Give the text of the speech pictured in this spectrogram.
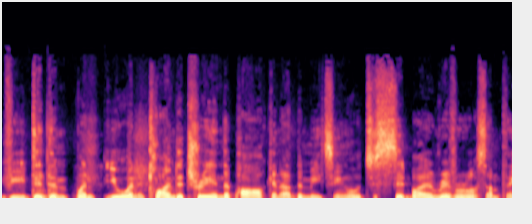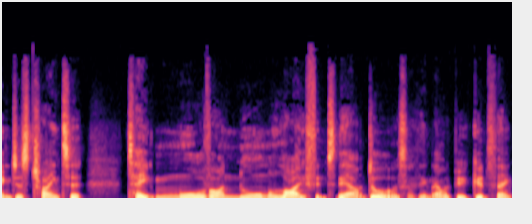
if you did them when you went and climbed a tree in the park and had the meeting, or just sit by a river or something, just trying to take more of our normal life into the outdoors. I think that would be a good thing.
